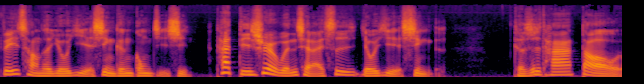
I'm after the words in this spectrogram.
非常的有野性跟攻击性。它的确闻起来是有野性的，可是它到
